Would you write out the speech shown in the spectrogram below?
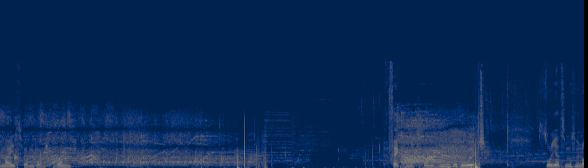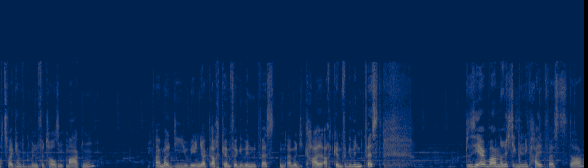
Nice, wir haben glaube ich gewonnen. Perfekt, nächste Juwelen geholt. So, jetzt müssen wir noch zwei Kämpfe gewinnen für 1000 Marken. Einmal die Juwelenjagd 8 Kämpfe gewinnen Quest und einmal die Karl 8 Kämpfe gewinnen Quest. Bisher waren richtig wenig Heilquests da,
